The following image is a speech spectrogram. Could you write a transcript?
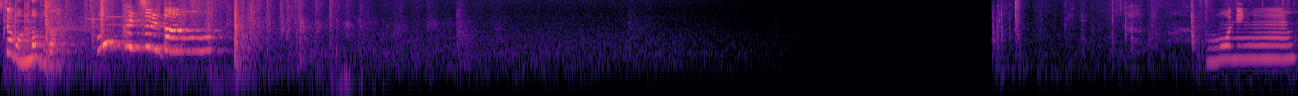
어? 쌤 왔나 보다. 어? 탈출이다. 굿모닝.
